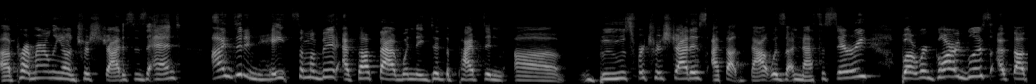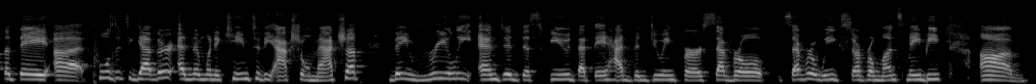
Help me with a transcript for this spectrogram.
uh, primarily on Trish Stratus's end. I didn't hate some of it. I thought that when they did the piped in uh, booze for Trish Stratus, I thought that was unnecessary. But regardless, I thought that they uh, pulled it together. And then when it came to the actual matchup, they really ended this feud that they had been doing for several several weeks, several months, maybe. Um,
